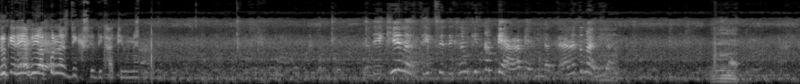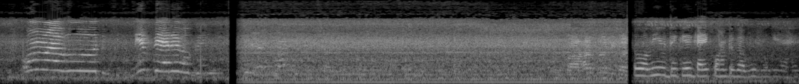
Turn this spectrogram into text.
रुके रहिए अभी आपको नज़दीक से दिखाती हूँ मैं। देखिए नज़दीक से दिखने में कितना प्यारा बेबी लगता है ना तो मैं भी आई ओ माबूद कितने प्यारे हो गए। तो अभी देखिए गाय को वहाँ पे बाबू हो गया है।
